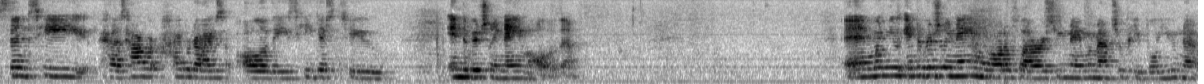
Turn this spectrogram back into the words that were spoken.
since he has hybridized all of these, he gets to individually name all of them. And when you individually name a lot of flowers, you name them after people you know.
